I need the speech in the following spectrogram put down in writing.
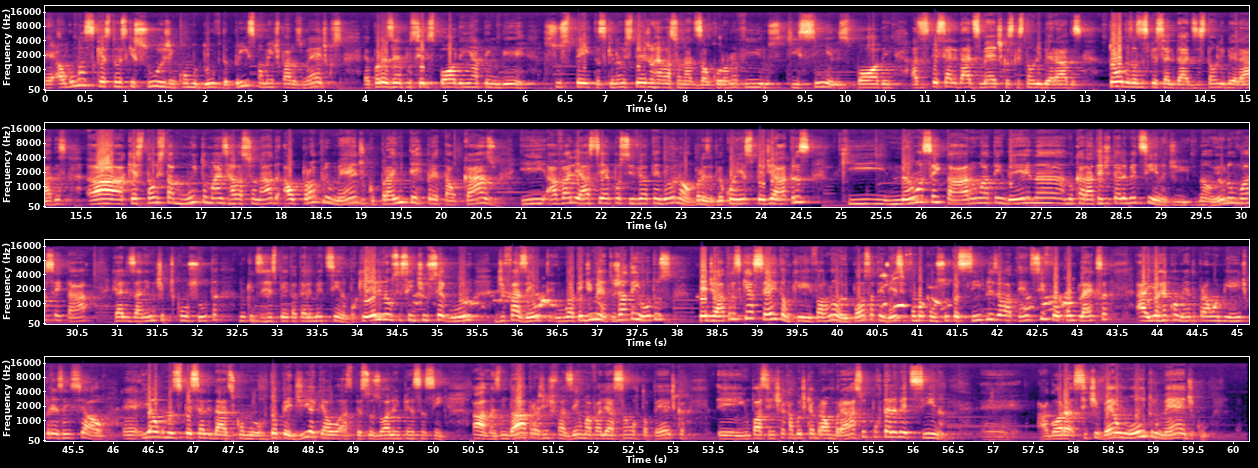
É, algumas questões que surgem como dúvida, principalmente para os médicos, é, por exemplo, se eles podem atender suspeitas que não estejam relacionadas ao coronavírus, que sim, eles podem, as especialidades médicas que estão liberadas, todas as especialidades estão liberadas. A questão está muito mais relacionada ao próprio médico para interpretar o caso e avaliar se é possível atender ou não. Por exemplo, eu conheço pediatras que não aceitaram atender na, no caráter de telemedicina, de não, eu não vou aceitar realizar nenhum tipo de consulta no que diz respeito à telemedicina, porque ele não se sentiu seguro de fazer o, o atendimento. Já tem outros pediatras que aceitam, que falam, não, eu posso atender, se for uma consulta simples eu atendo, se for complexa, aí eu recomendo para um ambiente presencial. É, e algumas especialidades como ortopedia, que é as pessoas olham e pensam assim, ah, mas não dá para a gente fazer uma avaliação ortopédica em um paciente que acabou de quebrar um braço por telemedicina. É, agora, se tiver um outro médico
